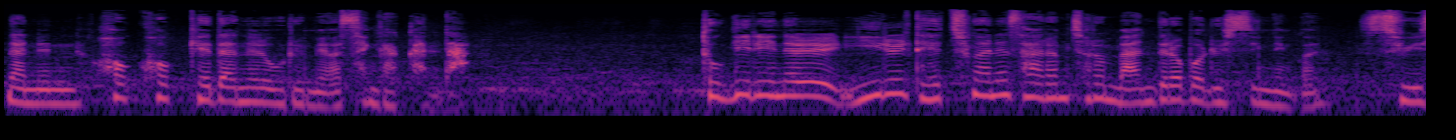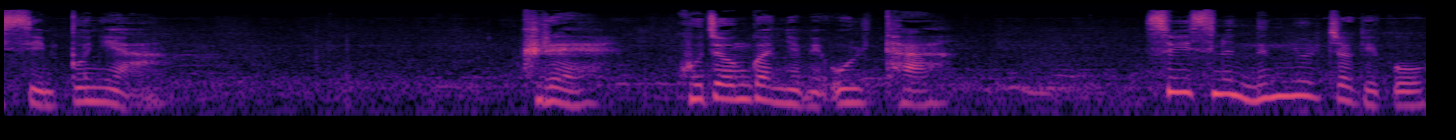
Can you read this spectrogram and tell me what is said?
나는 헉헉 계단을 오르며 생각한다. 독일인을 일을 대충 하는 사람처럼 만들어버릴 수 있는 건 스위스인 뿐이야. 그래, 고정관념이 옳다. 스위스는 능률적이고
